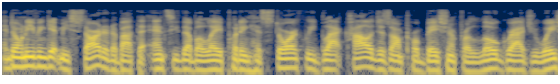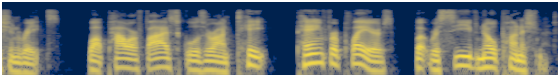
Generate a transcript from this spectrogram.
And don't even get me started about the NCAA putting historically black colleges on probation for low graduation rates, while Power 5 schools are on tape paying for players but receive no punishment.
